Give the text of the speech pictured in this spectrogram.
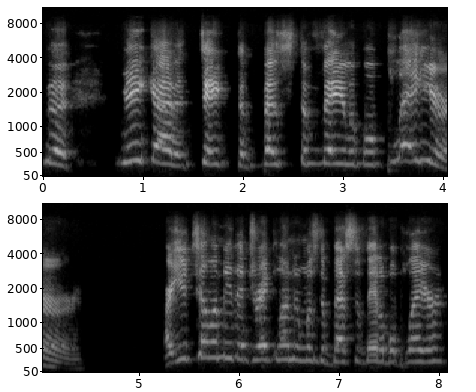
We got to take the best available player. Are you telling me that Drake London was the best available player?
